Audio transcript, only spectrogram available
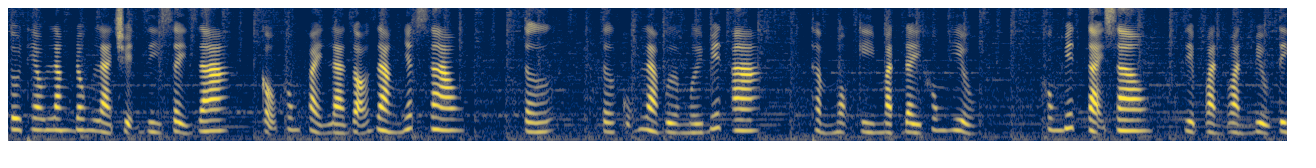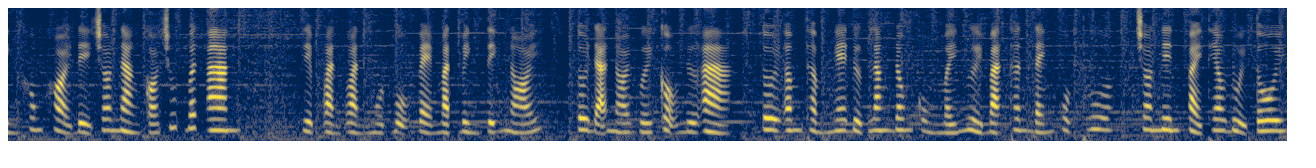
tôi theo Lăng Đông là chuyện gì xảy ra, cậu không phải là rõ ràng nhất sao?" "Tớ, tớ cũng là vừa mới biết a." Thẩm Mộc Kỳ mặt đầy không hiểu. Không biết tại sao, Diệp Oản Oản biểu tình không khỏi để cho nàng có chút bất an. Diệp Oản Oản một bộ vẻ mặt bình tĩnh nói, "Tôi đã nói với cậu nữa à?" Tôi âm thầm nghe được Lăng Đông cùng mấy người bạn thân đánh cuộc thua, cho nên phải theo đuổi tôi.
